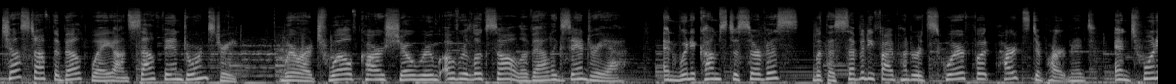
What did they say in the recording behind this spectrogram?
just off the Beltway on South Van Dorn Street, where our 12 car showroom overlooks all of Alexandria. And when it comes to service, with a 7,500 square foot parts department and 20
